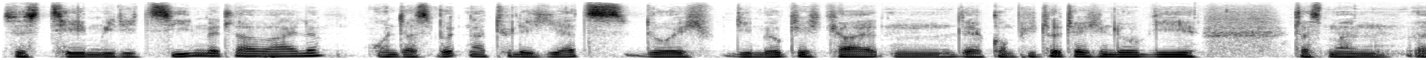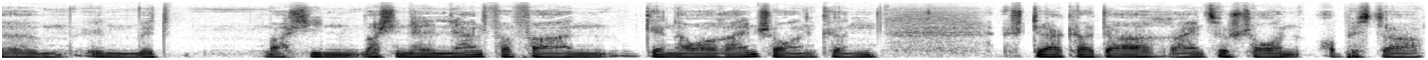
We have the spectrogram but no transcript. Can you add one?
Systemmedizin mittlerweile. Und das wird natürlich jetzt durch die Möglichkeiten der Computertechnologie, dass man ähm, mit Maschinen, maschinellen Lernverfahren genauer reinschauen können, stärker da reinzuschauen, ob es da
